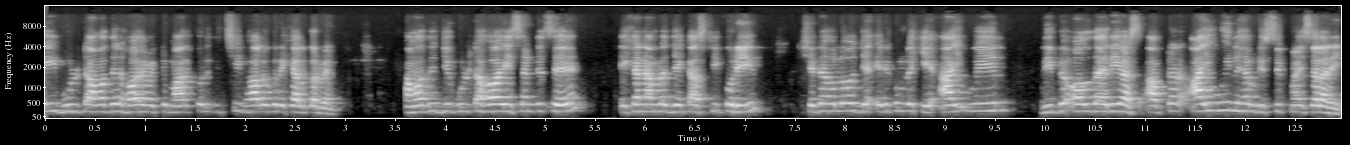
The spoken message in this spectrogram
এই ভুলটা আমাদের হয়, আমি একটু মার্ক করে দিচ্ছি, ভালো করে খেয়াল করবেন। আমাদের যে ভুলটা হয় এই সেন্টেন্সে এখানে আমরা যে কাজটি করি, সেটা হলো যে এরকম লিখি I will repay all the arrears after I will have receive my salary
